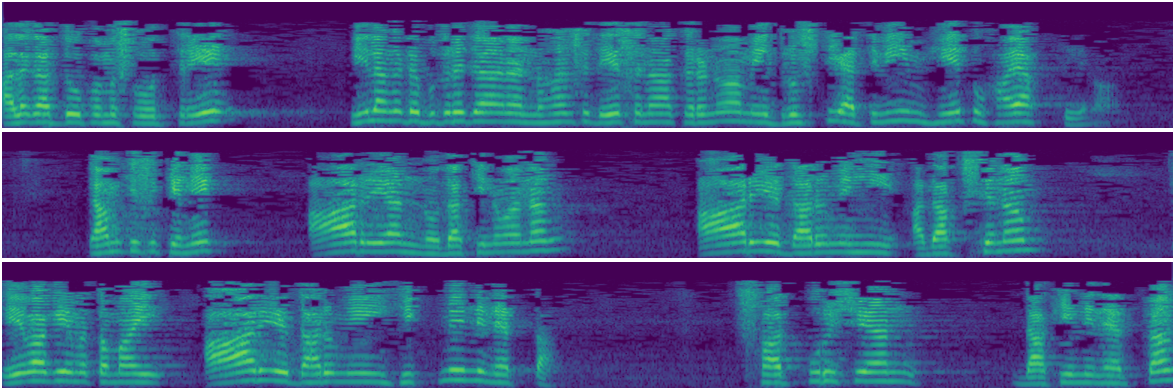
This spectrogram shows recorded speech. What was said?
අලගද්දූපම සූත්‍රයේ ඊළඟට බුදුරජාණන් වහන්සේ දේශනා කරනවා මේ දෘෂ්ටි ඇතිවීම හේතු හයක් තියෙනවා. යම්කිසි කෙනෙක් ආර්යයන් නොදකිනවා නම් ආර්ය ධර්මෙහි අදක්ෂ නම් ඒ වගේම තමයි ආර්ය ධර්මයේ හික්මෙන්නේ නැත්තම් සත්පුරුෂයන් දකින්නේ නැත්තම්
